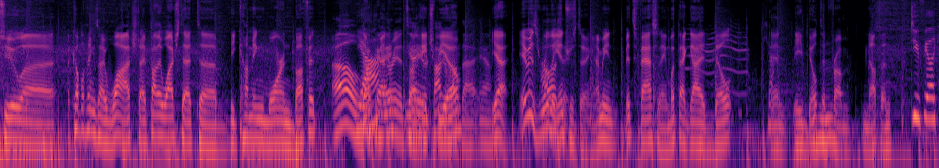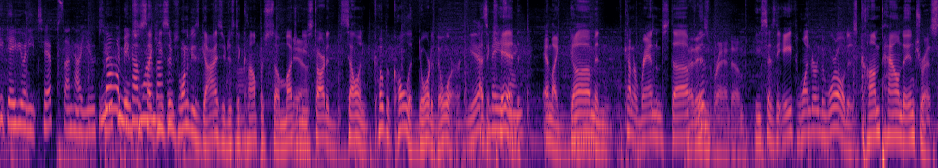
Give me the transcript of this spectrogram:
to uh, a couple things I watched. I finally watched that uh, Becoming Warren Buffett Oh, Yeah. documentary. okay. It's Yeah, on you were talking HBO. about that, yeah. yeah, it was How really was it? interesting. I mean, it's fascinating what that guy had built, and he built Mm-hmm. it from nothing. Do you feel like it gave you any tips on how you too No, could I mean, it's just like Warren he's just one of these guys who just accomplished so much, and he started selling Coca Cola door to door Yeah. as a Amazing. kid, and like gum and kind of random stuff. That is and random. He says the eighth wonder of the world is compound interest,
